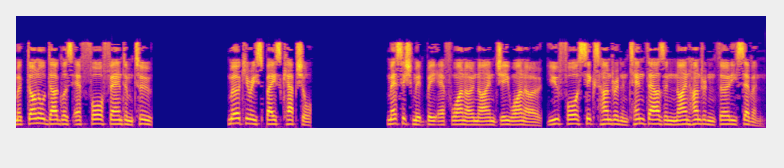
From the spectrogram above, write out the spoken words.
McDonnell Douglas F-4 Phantom II Mercury space capsule Messerschmitt Bf-109 G10, U-4 610937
